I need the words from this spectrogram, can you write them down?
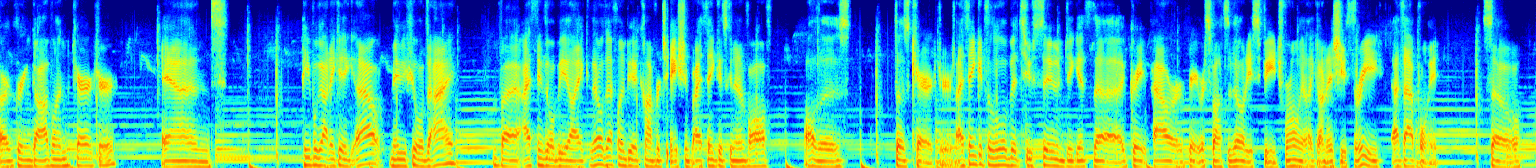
our Green Goblin character and people got to get out. Maybe people die but I think there'll be like there'll definitely be a confrontation, but I think it's going to involve all those those characters. I think it's a little bit too soon to get the great power, great responsibility speech. We're only like on issue three at that point, so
